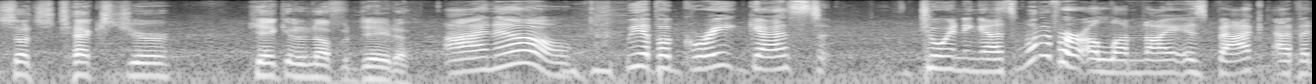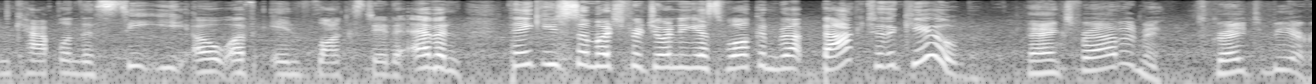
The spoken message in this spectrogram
such texture, can't get enough of data. I know. we have a great guest joining us. One of our alumni is back, Evan Kaplan, the CEO of Influx Data. Evan, thank you so much for joining us. Welcome back to theCUBE. Thanks for having me. It's great to be here.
